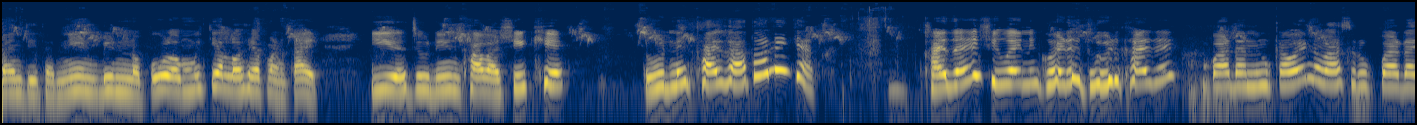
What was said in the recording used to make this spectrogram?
બાંધી દીધા નીન બીન નો પૂળો મૂકેલો છે, પણ કાંઈ એ હજુ નીન ખાવા શીખે. ધૂળ નહીં ખાઈ જતો ને ક્યાંક? ખાઈ જાય શિવાયની ઘોડે ધૂળ ખાઈ જાય. પાડા નનકા હોય ને વાસરૂ પાડા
